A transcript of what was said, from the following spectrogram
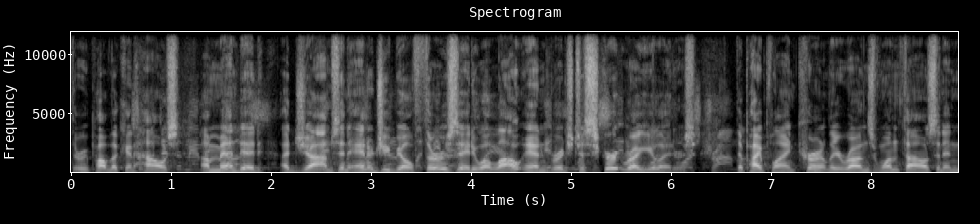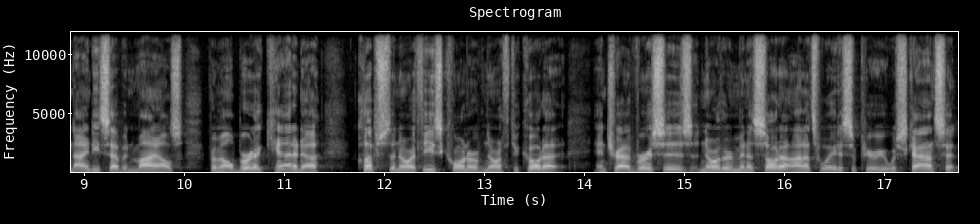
The Republican House amended a jobs and energy bill Thursday to allow Enbridge to skirt regulators. The pipeline currently runs 1,097 miles from Alberta, Canada, clips the northeast corner of North Dakota, and traverses northern Minnesota on its way to Superior, Wisconsin.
